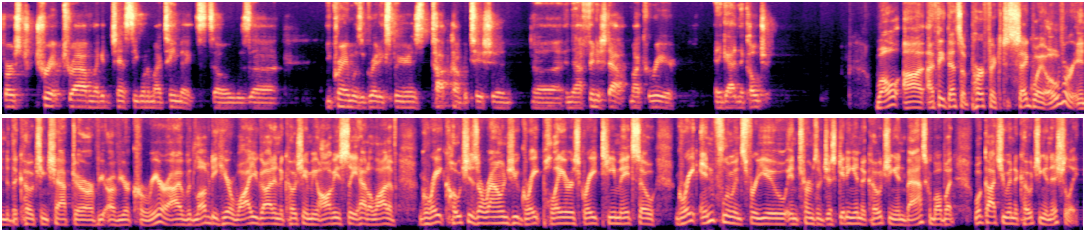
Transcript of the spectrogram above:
first trip traveling. I get a chance to see one of my teammates. So it was uh, Ukraine was a great experience, top competition, uh, and I finished out my career and got into coaching. Well, uh, I think that's a perfect segue over into the coaching chapter of your of your career. I would love to hear why you got into coaching. I mean, obviously, you had a lot of great coaches around you, great players, great teammates, so great influence for you in terms of just getting into coaching in basketball. But what got you into coaching initially?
